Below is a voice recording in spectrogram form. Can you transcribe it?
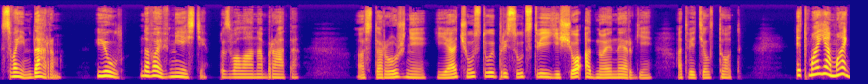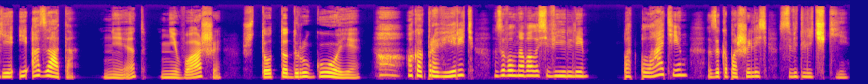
своим даром. «Юл, давай вместе», — позвала она брата. «Осторожнее, я чувствую присутствие еще одной энергии», — ответил тот. «Это моя магия и Азата». «Нет, не ваши, что-то другое». «А как проверить?» — заволновалась Вилли. Под платьем закопошились светлячки.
